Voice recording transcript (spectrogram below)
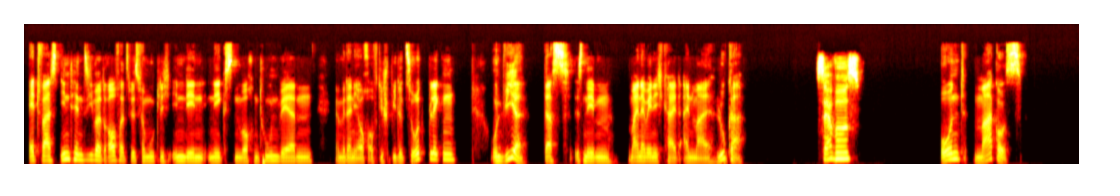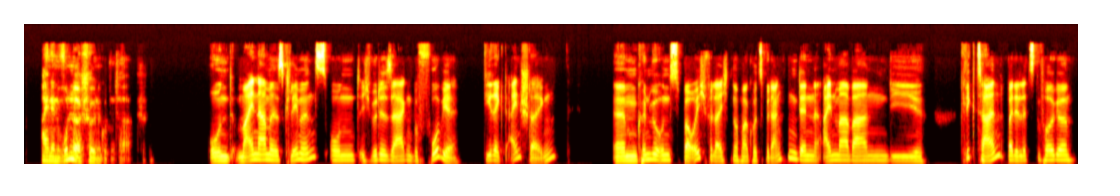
etwas intensiver drauf, als wir es vermutlich in den nächsten Wochen tun werden, wenn wir dann ja auch auf die Spiele zurückblicken. Und wir, das ist neben meiner Wenigkeit einmal Luca. Servus. Und Markus. Einen wunderschönen guten Tag. Und mein Name ist Clemens und ich würde sagen, bevor wir direkt einsteigen, ähm, können wir uns bei euch vielleicht nochmal kurz bedanken, denn einmal waren die Klickzahlen bei der letzten Folge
